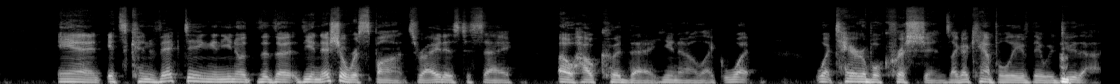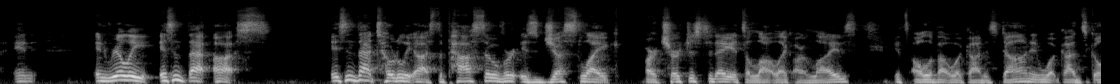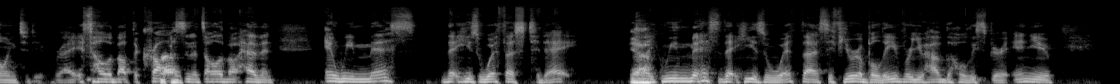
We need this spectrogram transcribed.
and it's convicting and you know the, the the initial response right is to say oh how could they you know like what what terrible christians like i can't believe they would hmm. do that and and really isn't that us isn't that totally us? The Passover is just like our churches today. It's a lot like our lives. It's all about what God has done and what God's going to do, right? It's all about the cross right. and it's all about heaven. And we miss that He's with us today. Yeah. Like we miss that He's with us. If you're a believer, you have the Holy Spirit in you.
